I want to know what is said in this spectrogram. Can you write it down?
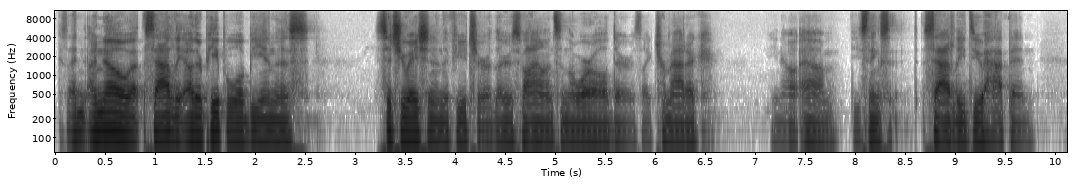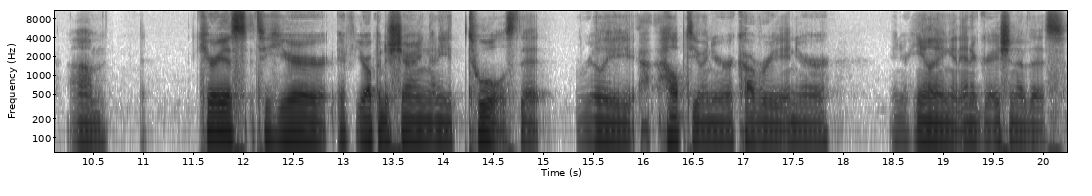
because I, I know sadly other people will be in this situation in the future. There's violence in the world. There's like traumatic, you know, um, these things sadly do happen. Um, curious to hear if you're open to sharing any tools that really helped you in your recovery in your in your healing and integration of this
